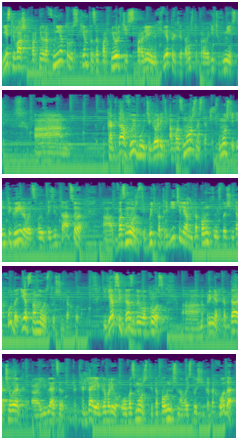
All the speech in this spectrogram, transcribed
Если ваших партнеров нету, с кем-то запартнеритесь с параллельных веток для того, чтобы проводить вместе. А, когда вы будете говорить о возможностях, вы можете интегрировать свою презентацию, а, возможности быть потребителем, дополнительный источник дохода и основной источник дохода. И я всегда задаю вопрос, например, когда человек а, является, когда я говорю о возможности дополнительного источника дохода,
